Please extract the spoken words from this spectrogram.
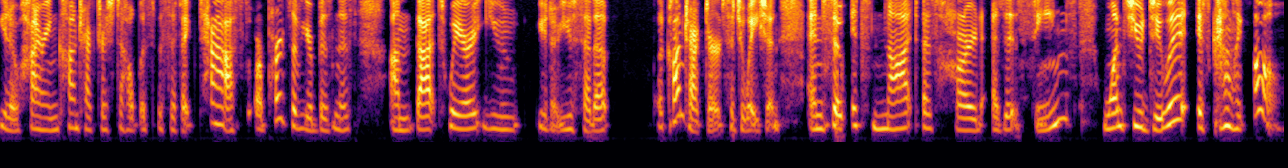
you know hiring contractors to help with specific tasks or parts of your business, um, that's where you you know you set up a contractor situation. And so it's not as hard as it seems. Once you do it, it's kind of like, oh,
